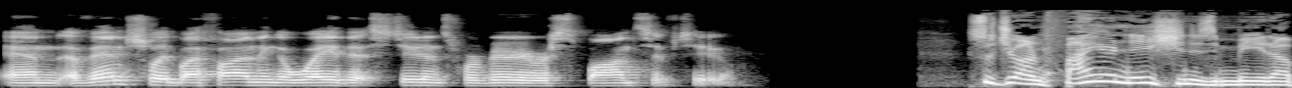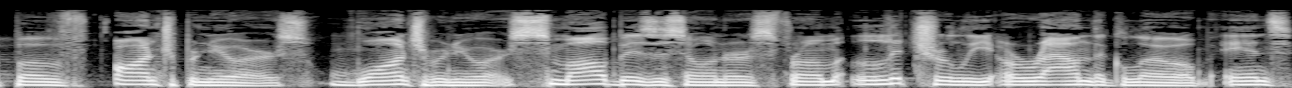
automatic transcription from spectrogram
and eventually by finding a way that students were very responsive to. So, John, Fire Nation is made up of entrepreneurs, entrepreneurs, small business owners from literally around the globe. And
